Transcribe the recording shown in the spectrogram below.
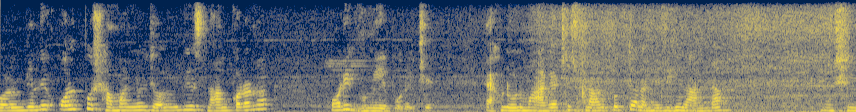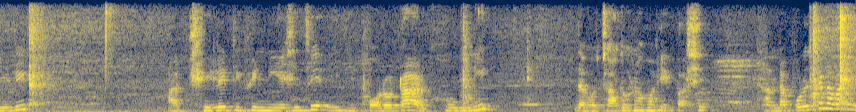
গরম জলে অল্প সামান্য জল দিয়ে স্নান করানোর পরে ঘুমিয়ে পড়েছে। এখন ওর মা গেছে স্নান করতে আর আমি এদিকে রান্না বসিয়ে দিই। আর ছেলে টিফিন নিয়ে এসেছে, এই যে পরোটা আর ঘুগনি। দেখো চাদর আমার এই পাশে। ঠান্ডা পড়েছে না বাড়ি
